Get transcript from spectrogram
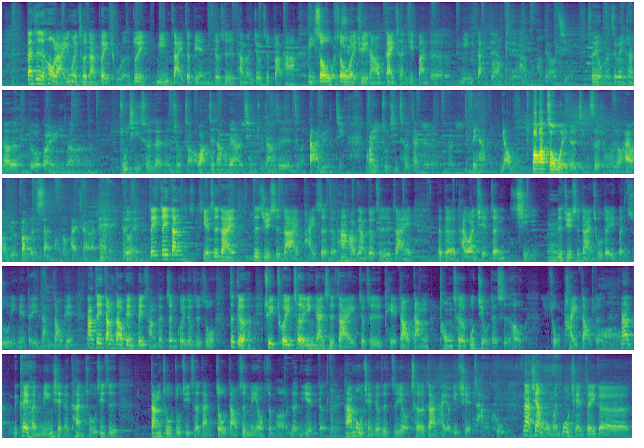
但是后来因为车站废除了，所以民宅这边就是他们就是把它地收收回回去，然后盖成一般的民宅这样。OK，了解。所以我们这边看到了很多关于呃竹崎车站的旧照，哇，这张非常的清楚，这张是整个大远景，关于竹崎车站的呃非常辽，包括周围的景色全部都，还有远方的山哦都拍下来。哎，对对，这这一张也是在日剧时代拍摄的，它好像就是在那个台湾写真集嗯日剧时代出的一本书里面的一张照片。那这一张照片非常的珍贵，就是说这个去推测应该是在就是铁道刚通车不久的时候所拍到的。哦那你可以很明显的看出，其实当初竹崎车站周遭是没有什么人烟的。对它目前就是只有车站，还有一些仓库。那像我们目前这个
